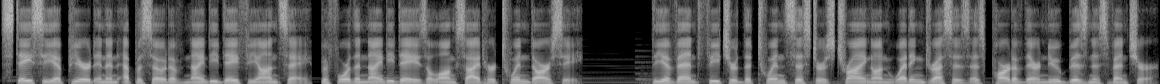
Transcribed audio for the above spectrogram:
Stacey appeared in an episode of 90 Day Fiancé, before the 90 days alongside her twin Darcey. The event featured the twin sisters trying on wedding dresses as part of their new business venture.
